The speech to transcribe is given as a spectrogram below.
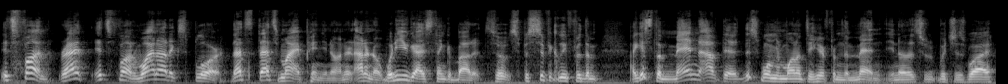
it's fun, right? It's fun. Why not explore? That's that's my opinion on it. I don't know. What do you guys think about it? So specifically for the, I guess the men out there. This woman wanted to hear from the men. You know, this, which is why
